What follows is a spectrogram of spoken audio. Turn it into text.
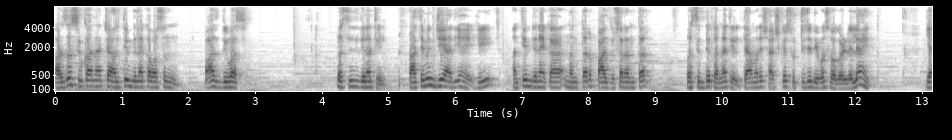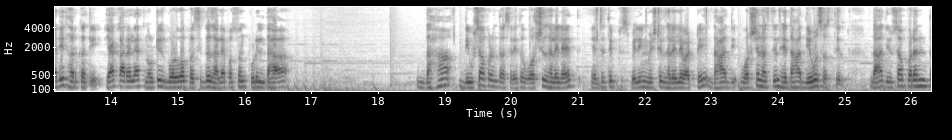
अर्ज स्वीकारण्याच्या अंतिम दिनांकापासून पाच दिवस प्रसिद्धी देण्यात येईल. प्राथमिक जी यादी आहे ही अंतिम दिनांकानंतर पाच दिवसानंतर प्रसिद्ध करण्यात येईल. त्यामध्ये शासकीय सुट्टीचे दिवस वगळलेले आहेत. यादीत हरकती. या कार्यालयात नोटीस बोर्डवर प्रसिद्ध झाल्यापासून पुढील दहा दहा दिवसापर्यंत असेल तर वर्ष झालेले आहेत. यांचे ते स्पेलिंग मिस्टेक झालेले वाटते. दहा दि वर्ष नसतील हे दहा दिवस असतील. दहा दिवसापर्यंत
